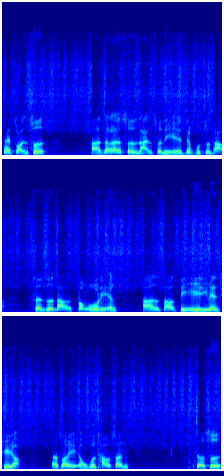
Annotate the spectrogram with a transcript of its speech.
再转世啊，这个是男是女就不知道，甚至到动物灵啊，到地狱里面去了，呃，所以永不超生。这是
